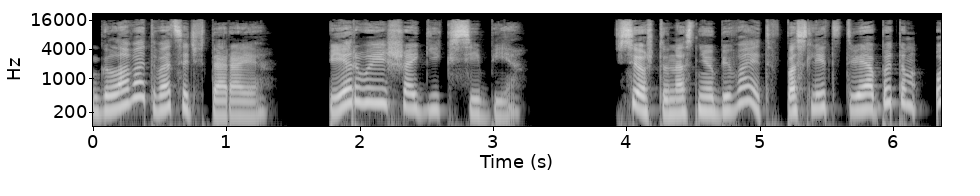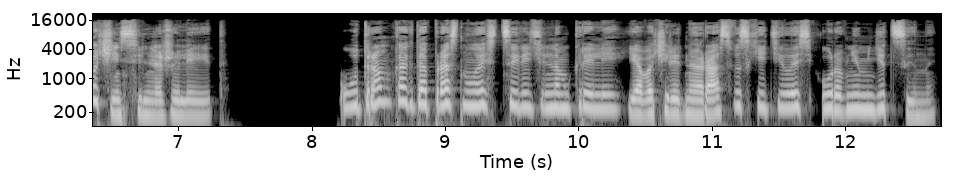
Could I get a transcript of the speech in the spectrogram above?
Глава 22. Первые шаги к себе. Все, что нас не убивает, впоследствии об этом очень сильно жалеет. Утром, когда проснулась в целительном крыле, я в очередной раз восхитилась уровнем медицины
